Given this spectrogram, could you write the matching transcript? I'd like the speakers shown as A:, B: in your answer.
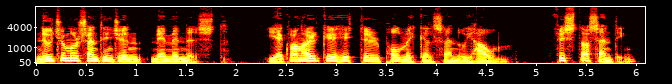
A: Nu kommer sendingen med minnest. Jeg var narki hittir Paul Mikkelsen i havn. Fyrsta sending.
